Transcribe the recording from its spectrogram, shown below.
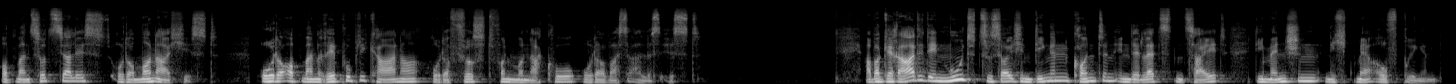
ob man Sozialist oder Monarchist oder ob man Republikaner oder Fürst von Monaco oder was alles ist. Aber gerade den Mut zu solchen Dingen konnten in der letzten Zeit die Menschen nicht mehr aufbringen,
